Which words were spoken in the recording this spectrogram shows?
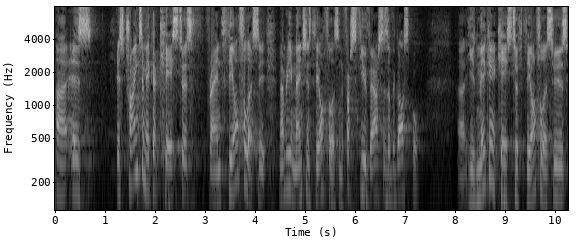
uh, is, is trying to make a case to his friend Theophilus. Remember, he mentions Theophilus in the first few verses of the gospel. Uh, he's making a case to Theophilus, who's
